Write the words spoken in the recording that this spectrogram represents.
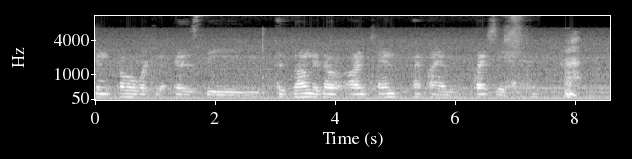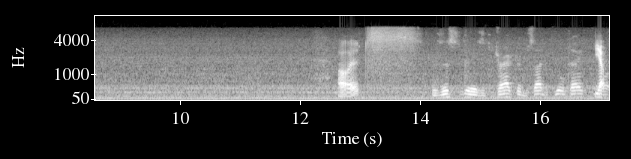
can overwork it because the as long as no arm ten, I, I am quite safe. Oh, it's is this is the tractor beside the fuel tank? Yep.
